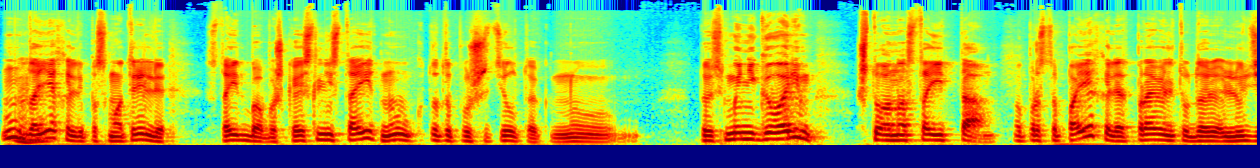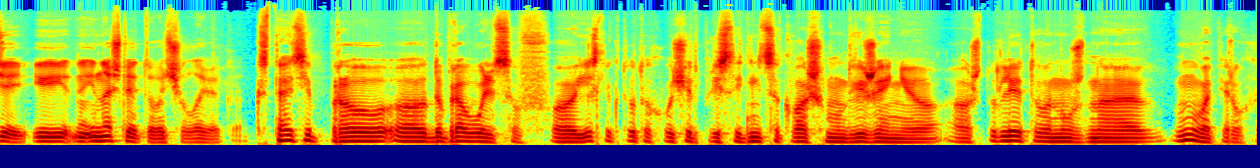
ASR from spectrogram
Ну, угу. доехали, посмотрели, стоит бабушка. А если не стоит, ну, кто-то пошутил так, ну. То есть мы не говорим, что она стоит там. Мы просто поехали, отправили туда людей и, и нашли этого человека. Кстати, про э, добровольцев. Э, если кто-то хочет присоединиться к вашему движению, э, что для этого нужно, ну, во-первых,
